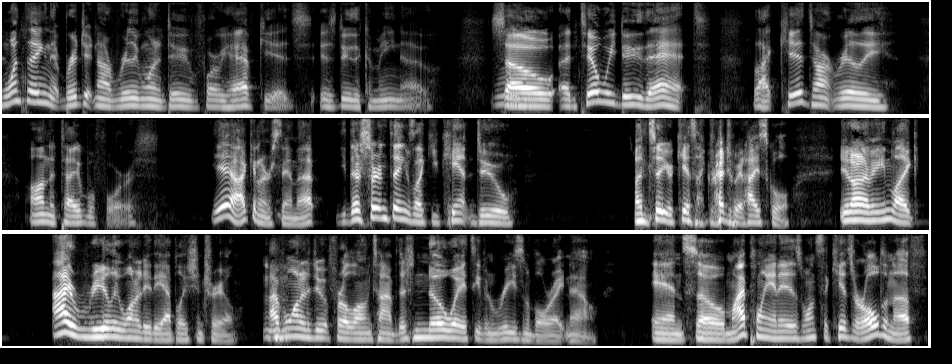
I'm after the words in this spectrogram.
one thing that Bridget and I really want to do before we have kids is do the Camino. So until we do that, like kids aren't really on the table for us. Yeah, I can understand that. There's certain things like you can't do until your kids like graduate high school. You know what I mean? Like, I really want to do the Appalachian Trail. I've Mhm. wanted to do it for a long time, but there's no way it's even reasonable right now. And so my plan is once the kids are old enough,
